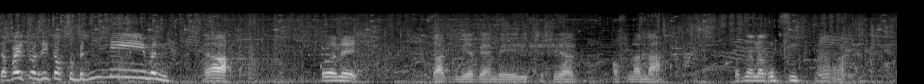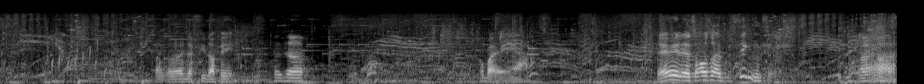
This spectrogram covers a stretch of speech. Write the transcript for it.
Da weiß man sich doch zu benehmen, Ja, oder nicht? sagen wir, werden wir die Tische hier aufeinander. Auseinanderrupfen. Danke, der viel AP. Alter. Komm mal her. Hey, der ist außerhalb des Dings. Ah,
